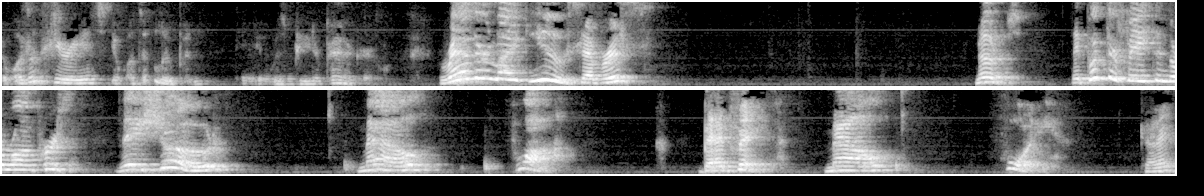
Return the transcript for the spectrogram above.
It wasn't Sirius. It wasn't Lupin. Was Peter Pettigrew. Rather like you, Severus. Notice, they put their faith in the wrong person. They showed mal foi, bad faith. Mal foy. Okay?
